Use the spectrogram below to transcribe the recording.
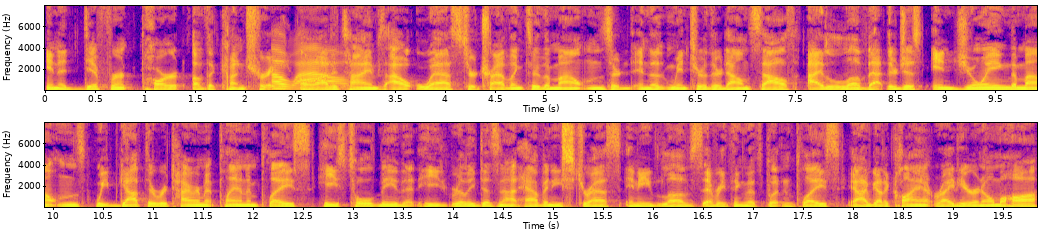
in a different part of the country. Oh, wow. A lot of times out west or traveling through the mountains, or in the winter, they're down south. I love that. They're just enjoying the mountains. We've got their retirement plan in place. He's told me that he really does not have any stress and he loves everything that's put in place. I've got a client right here in Omaha.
